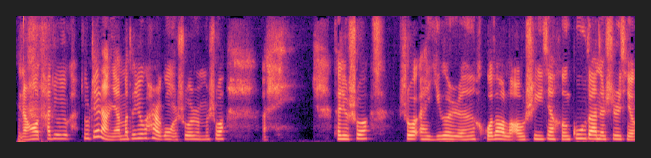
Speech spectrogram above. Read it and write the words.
然后她就又就这两年吧，她就开始跟我说什么说，哎，她就说。说，哎，一个人活到老是一件很孤单的事情，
